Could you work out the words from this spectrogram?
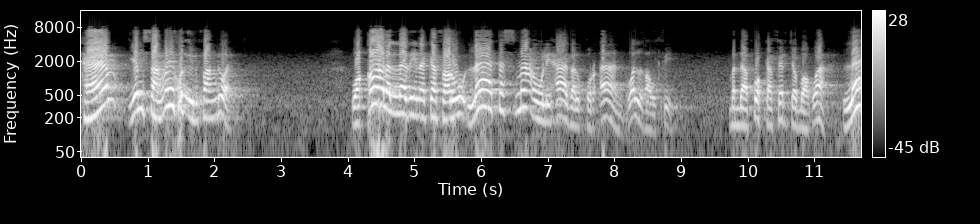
แถมยังสั่งไม่ให้คนอื่นฟังด้วย وقال الذين كفروا لا تسمعوا لهذا القرآن والغوا فيه บรรดาพวกกาเฟรจะบอกว่าละ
